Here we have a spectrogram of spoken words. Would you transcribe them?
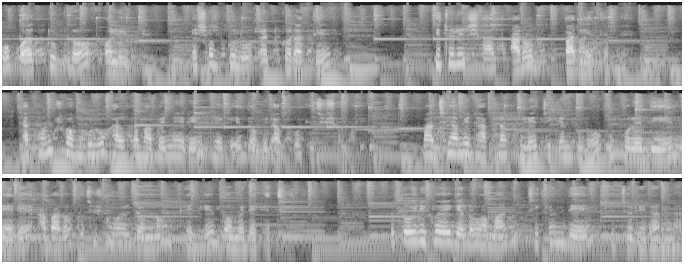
ও কয়েক টুকরো অলিভ। এসবগুলো অ্যাড করাতে খিচুড়ির স্বাদ আরও বাড়িয়ে দেবে। এখন সবগুলো হালকাভাবে নেড়ে ঢেকে দমে রাখব কিছু সময়। মাঝে আমি ঢাকনা খুলে চিকেনগুলো উপরে দিয়ে নেড়ে আবারও কিছু সময়ের জন্য ঢেকে দমে রেখেছি। তো তৈরি হয়ে গেল আমার চিকেন দিয়ে খিচুড়ি রান্না।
